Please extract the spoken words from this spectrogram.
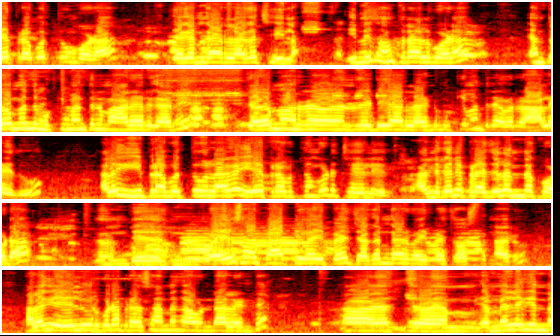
ఏ ప్రభుత్వం కూడా జగన్ గారు లాగా చేయాల. ఇన్ని సంవత్సరాలు కూడా ఎంతో మంది ముఖ్యమంత్రులు మారారు కానీ జగన్మోహన్ రెడ్డి గారు లాంటి ముఖ్యమంత్రి ఎవరు రాలేదు. అలాగే ఈ ప్రభుత్వం లాగా ఏ ప్రభుత్వం కూడా చేయలేదు. అందుకని ప్రజలందరూ కూడా వైఎస్ఆర్ పార్టీ వైపే జగన్ గారి వైపే చూస్తున్నారు. అలాగే ఏలూరు కూడా ప్రశాంతంగా ఉండాలంటే ఎమ్మెల్యే కింద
